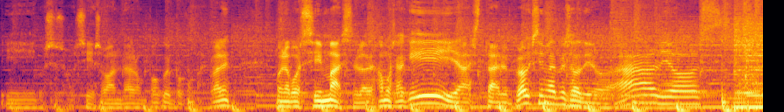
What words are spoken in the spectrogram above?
y pues eso, sí, eso a andar un poco y poco más, ¿vale? Bueno, pues sin más, se lo dejamos aquí y hasta el próximo episodio. Adiós.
